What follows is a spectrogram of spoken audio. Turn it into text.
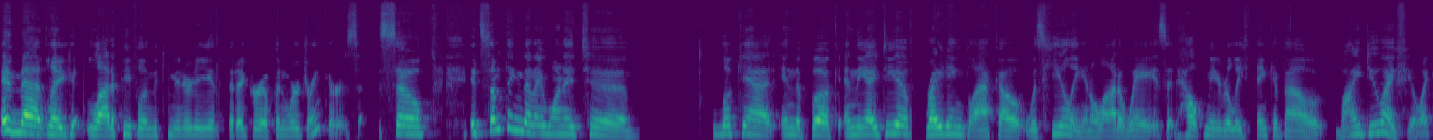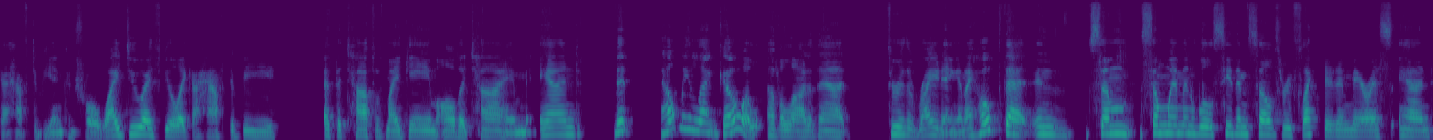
and that like a lot of people in the community that I grew up in were drinkers. So it's something that I wanted to look at in the book and the idea of writing blackout was healing in a lot of ways. It helped me really think about why do i feel like i have to be in control? Why do i feel like i have to be at the top of my game all the time? And it helped me let go of a lot of that through the writing. And I hope that in some some women will see themselves reflected in Maris and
